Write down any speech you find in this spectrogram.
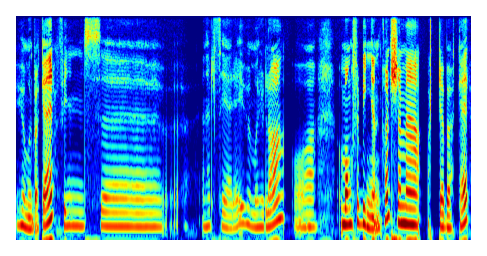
humorbøker. Fins eh, en hel serie i humorhylla, og, og mange forbinder han kanskje med artige bøker.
